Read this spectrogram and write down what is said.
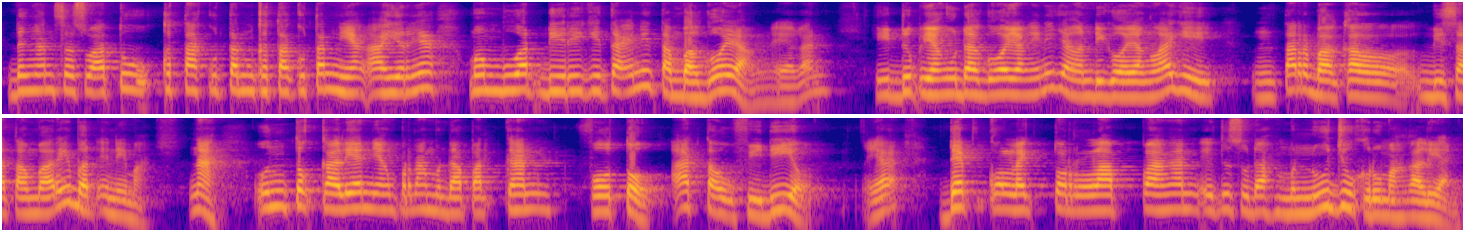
dengan sesuatu ketakutan-ketakutan yang akhirnya membuat diri kita ini tambah goyang ya kan. Hidup yang udah goyang ini jangan digoyang lagi. Ntar bakal bisa tambah ribet ini mah. Nah untuk kalian yang pernah mendapatkan foto atau video ya debt collector lapangan itu sudah menuju ke rumah kalian.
